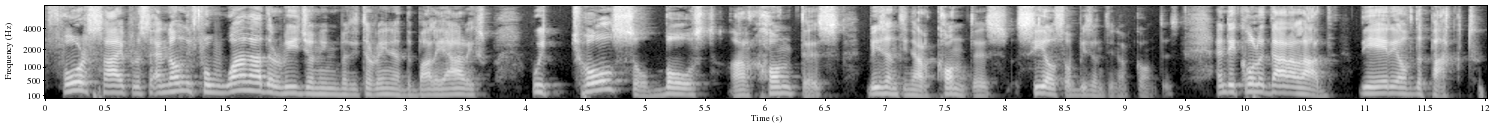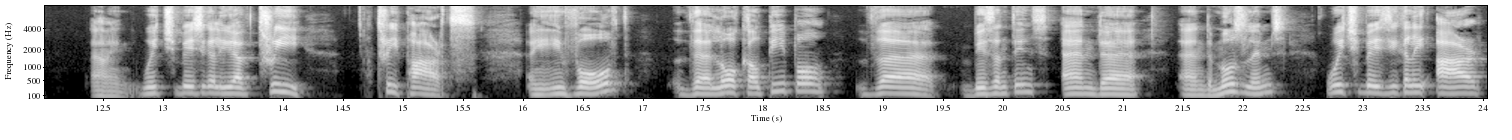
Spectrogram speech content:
for Cyprus and only for one other region in Mediterranean, the Balearics, which also boast archontes, Byzantine archontes, seals of Byzantine archontes, and they call it Dar al-Ahd, the area of the pact. I mean, which basically you have three three parts involved: the local people, the Byzantines, and uh, and the Muslims, which basically are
